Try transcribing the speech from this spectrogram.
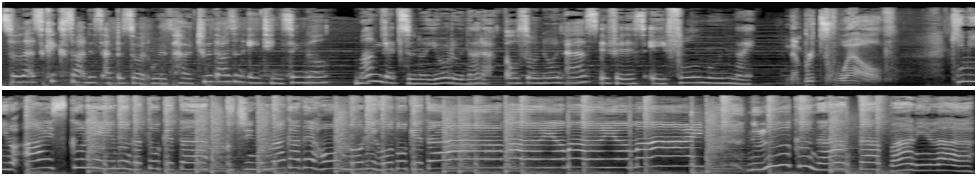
So let's kickstart this episode with her 2018 single Mangetsu no Yoru Nara, also known as If It Is a Full Moon Night. Number 12. 君のアイスクリームが溶けた。口の中でほんのりほどけた。甘い甘い甘い。ぬるくなったバニラ。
